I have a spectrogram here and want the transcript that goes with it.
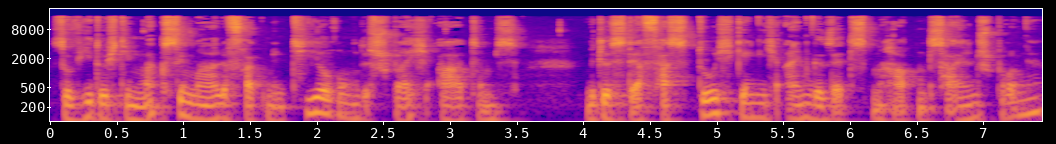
sowie durch die maximale Fragmentierung des Sprechatems mittels der fast durchgängig eingesetzten harten Zeilensprünge?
